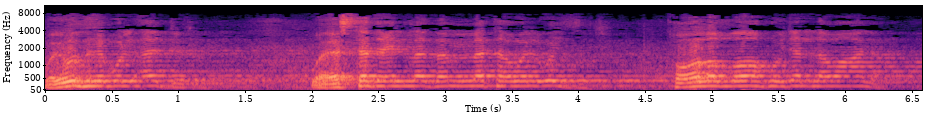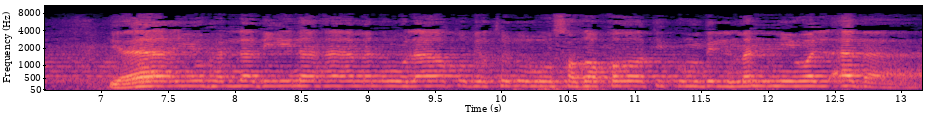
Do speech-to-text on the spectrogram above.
ويذهب الأجر ويستدعي المذمة والوزر. قال الله جل وعلا يا أيها الذين آمنوا لا تبطلوا صدقاتكم بالمن والأذى.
